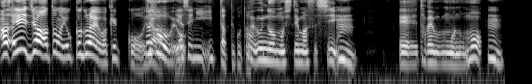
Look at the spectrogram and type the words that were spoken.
あえじゃああとの4日ぐらいは結構じゃあ痩せに行ったってこと、はい運動もしてますし、うん。えー食べ物もうん。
